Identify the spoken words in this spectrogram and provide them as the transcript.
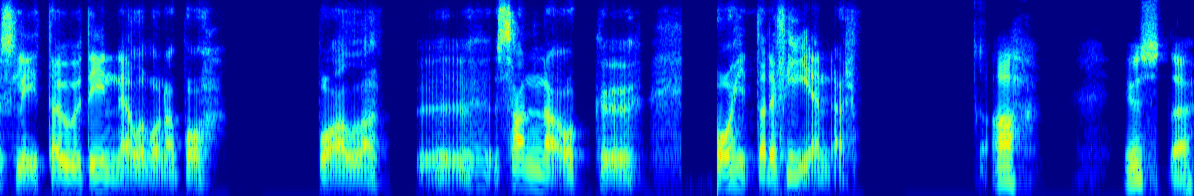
slita ut inälvorna på, på alla sanna och påhittade fiender. Ah, just det.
